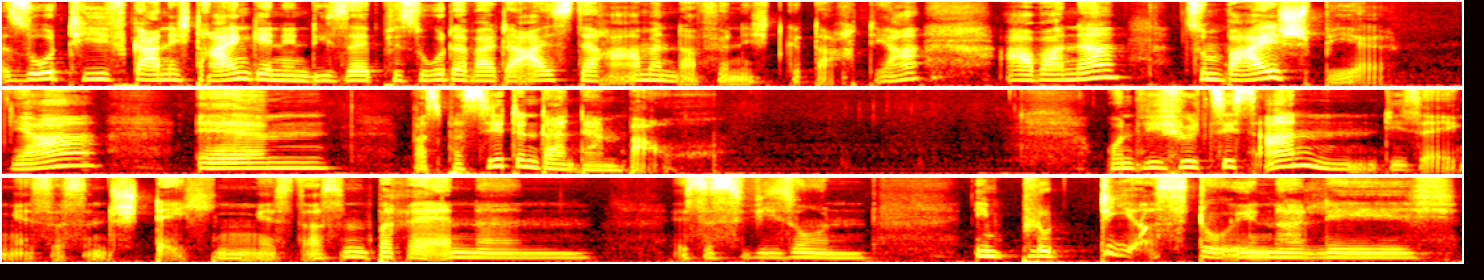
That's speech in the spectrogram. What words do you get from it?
so tief gar nicht reingehen in diese Episode, weil da ist der Rahmen dafür nicht gedacht, ja. Aber ne, zum Beispiel, ja, ähm, was passiert denn da in deinem Bauch? Und wie fühlt sich's an, diese Enge? Ist das ein Stechen? Ist das ein Brennen? Ist es wie so ein implodierst du innerlich?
